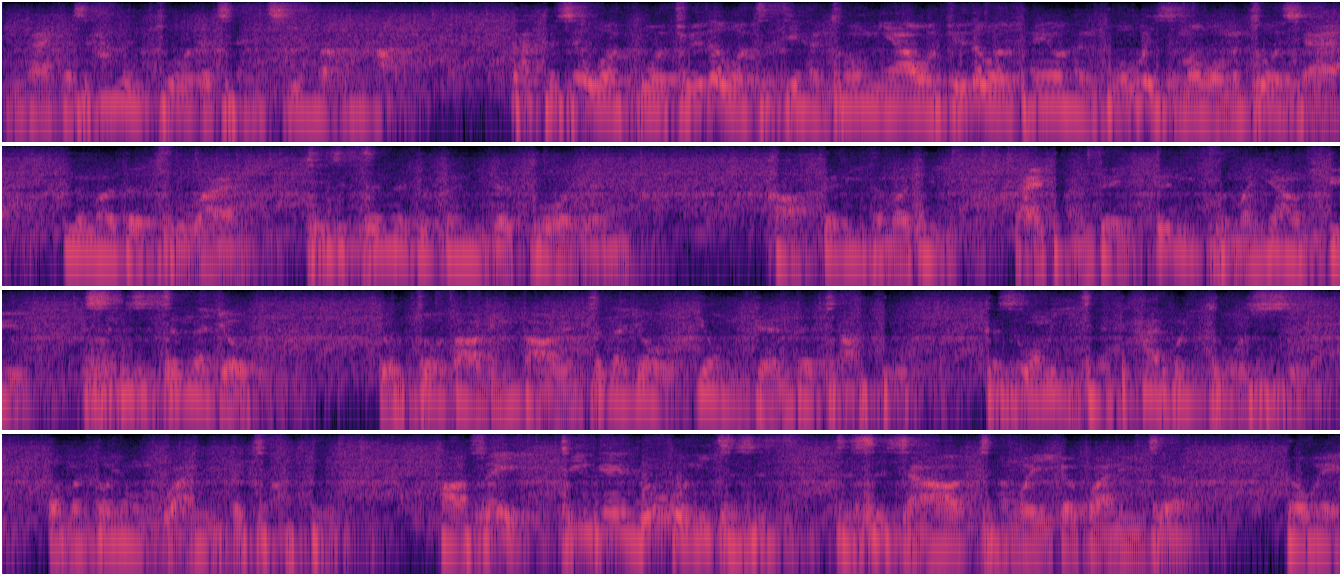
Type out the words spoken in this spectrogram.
平凡，可是他们做的成绩很好。那可是我我觉得我自己很聪明啊，我觉得我的朋友很多，为什么我们做起来那么的阻碍？其实真的就跟你的做人。好，跟你怎么去带团队，跟你怎么样去，是不是真的有有做到领导人，真的用用人的角度？可是我们以前太会做事了，我们都用管理的角度。好，所以今天如果你只是只是想要成为一个管理者，各位，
